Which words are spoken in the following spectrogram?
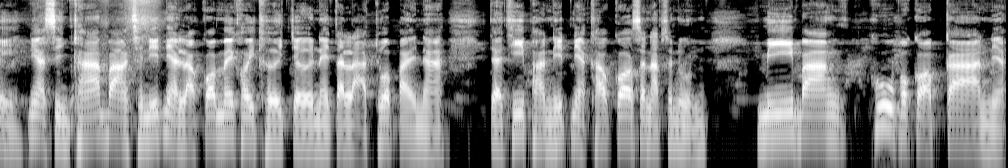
ยเนี่ยสินค้าบางชนิดเนี่ยเราก็ไม่ค่อยเคยเจอในตลาดทั่วไปนะ แต่ที่พาณิชย์เนี่ยเขาก็สนับสนุน มีบางผู้ประกอบการเนี่ย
